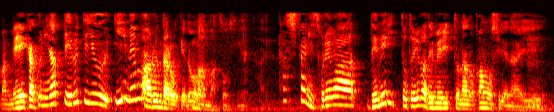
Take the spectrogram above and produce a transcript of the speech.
まあ、明確になっているっていういい面もあるんだろうけど、まあまあ、そうですね。はい。確かにそれはデメリットといえばデメリットなのかもしれない。うん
